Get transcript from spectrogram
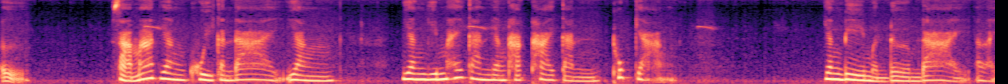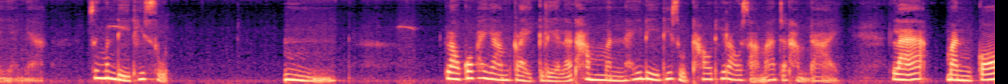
เออ สามารถยังคุยกันได้ ยังยังยิ้มให้กันยังทักทายกันทุกอย่าง ยังดีเหมือนเดิมได้อะไรอย่างเงี้ย ซึ่งมันดีที่สุด อืม เราก็พยายามไกล่เกลี่ยและทำมันให้ดีที่สุดเท่าที่เราสามารถจะทำได้ และมันก็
